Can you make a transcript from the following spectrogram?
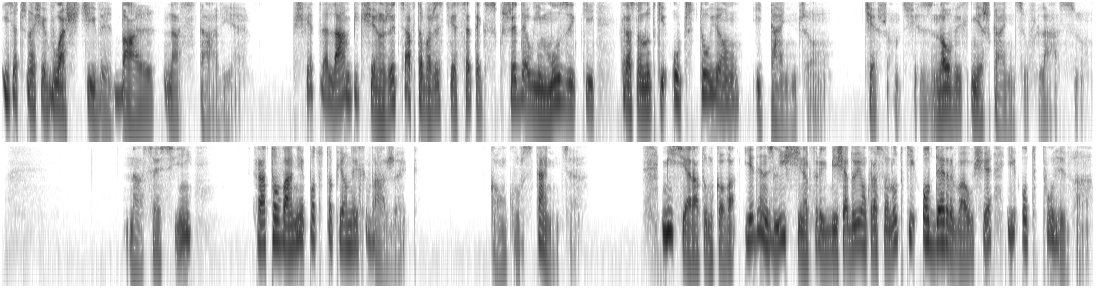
i zaczyna się właściwy bal na stawie. W świetle lamp i księżyca, w towarzystwie setek skrzydeł i muzyki, krasnoludki ucztują i tańczą, ciesząc się z nowych mieszkańców lasu. Na sesji ratowanie podtopionych ważek, konkurs tańca. Misja ratunkowa. Jeden z liści, na których biesiadują krasnoludki, oderwał się i odpływa.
